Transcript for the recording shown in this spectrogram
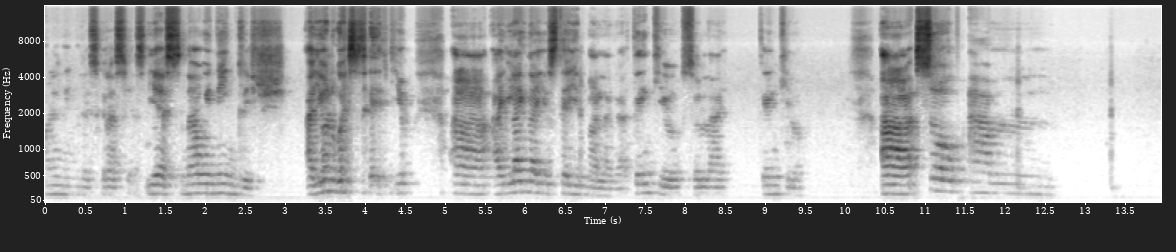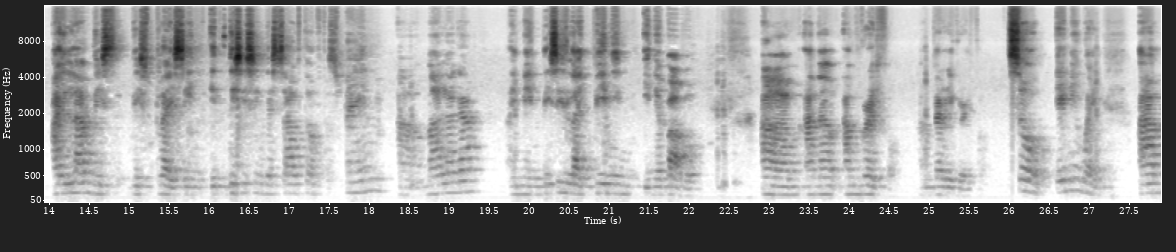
Or in English, gracias. Yes, now in English. I always say you. Uh, I like that you stay in Malaga. Thank you, Solai. Thank you. Uh, so um, I love this this place. In it, this is in the south of Spain, uh, Malaga. I mean, this is like being in, in a bubble, um, and I, I'm grateful. I'm very grateful. So anyway, um,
